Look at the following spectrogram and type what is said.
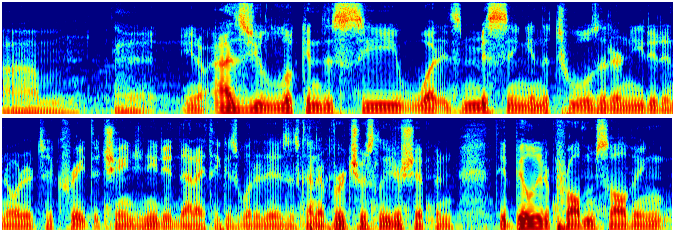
um, uh, you know, as you look in to see what is missing in the tools that are needed in order to create the change needed. That I think is what it is. It's kind of virtuous leadership and the ability to problem solving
